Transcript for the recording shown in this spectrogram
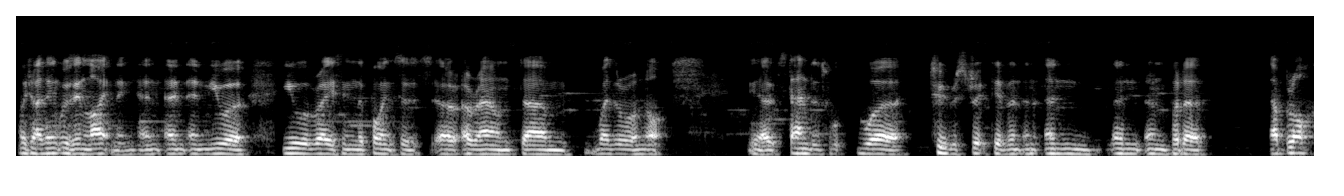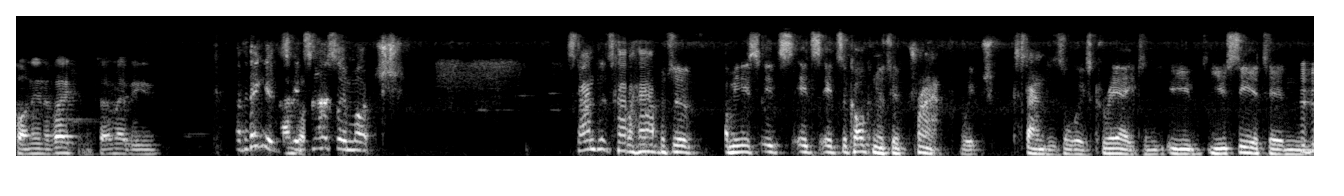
which I think was enlightening, and, and, and you were you were raising the points as, uh, around um, whether or not you know standards were too restrictive and and, and, and, and put a a block on innovation. So maybe. I think it's it's not so much. Standards have a habit of. I mean, it's it's it's it's a cognitive trap which standards always create, and you you see it in mm-hmm.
